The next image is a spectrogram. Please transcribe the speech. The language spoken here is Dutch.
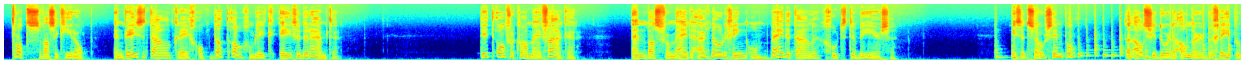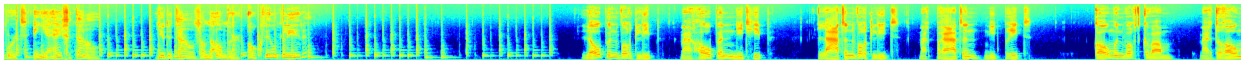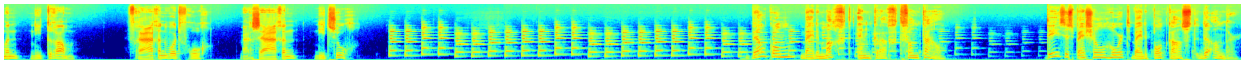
Trots was ik hierop en deze taal kreeg op dat ogenblik even de ruimte. Dit overkwam mij vaker en was voor mij de uitnodiging om beide talen goed te beheersen. Is het zo simpel dat als je door de ander begrepen wordt in je eigen taal, je de taal van de ander ook wilt leren? Lopen wordt liep, maar hopen niet hiep. Laten wordt lied, maar praten niet priet. Komen wordt kwam, maar dromen niet dram. Vragen wordt vroeg, maar zagen niet zoeg. Welkom bij de macht en kracht van taal. Deze special hoort bij de podcast De Ander.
